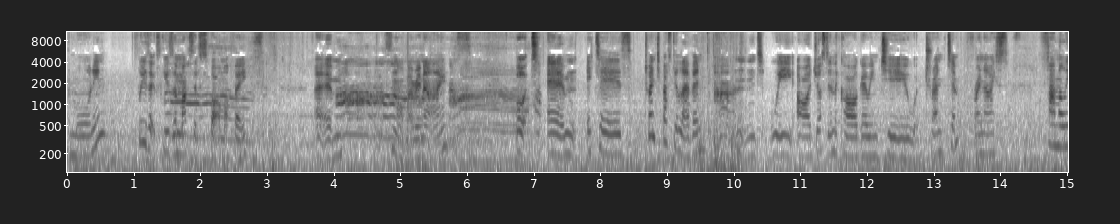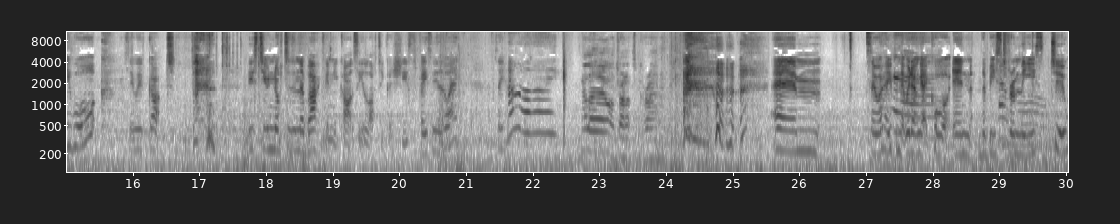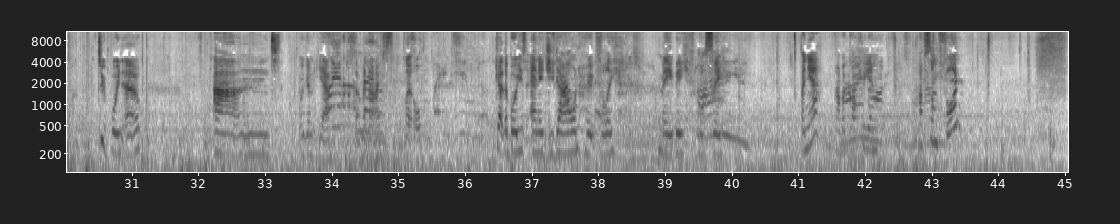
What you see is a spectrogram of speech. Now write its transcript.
Good morning. Please excuse the massive spot on my face. Um, it's not very nice. But um, it is 20 past 11 and we are just in the car going to Trentham for a nice family walk. So we've got these two nutters in the back and you can't see Lottie because she's facing the other way. Say hi! Hello, I'll try not to cry. um, so we're hoping that we don't get caught in the Beast from the East 2 2.0 and we're gonna yeah just have a nice little get the boys energy down hopefully. Maybe we'll see. And yeah have a coffee and have some fun.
